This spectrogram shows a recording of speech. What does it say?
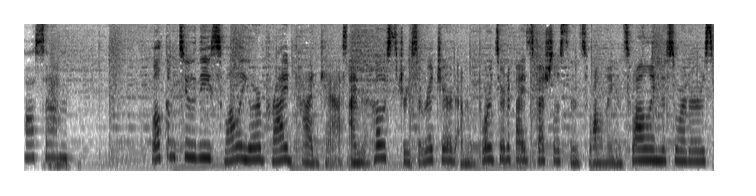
awesome. Welcome to the Swallow Your Pride podcast. I'm your host, Teresa Richard. I'm a board certified specialist in swallowing and swallowing disorders,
